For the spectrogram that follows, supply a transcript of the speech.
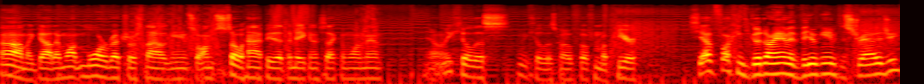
Oh. oh my god, I want more retro-style games, so I'm so happy that they're making a second one, man. Yeah, let me kill this, let me kill this mofo from up here. See how fucking good I am at video games and strategy?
